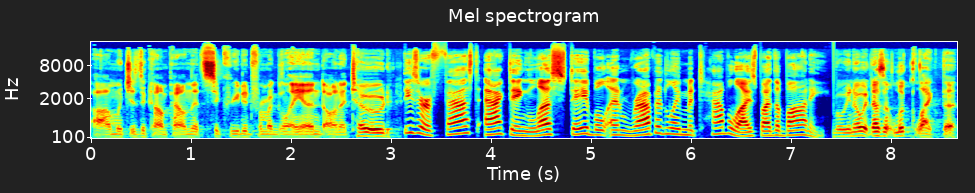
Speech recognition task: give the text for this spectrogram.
um, which is a compound that's secreted from a gland on a toad. These are fast acting, less stable, and rapidly metabolized by the body. But we know it doesn't look like the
